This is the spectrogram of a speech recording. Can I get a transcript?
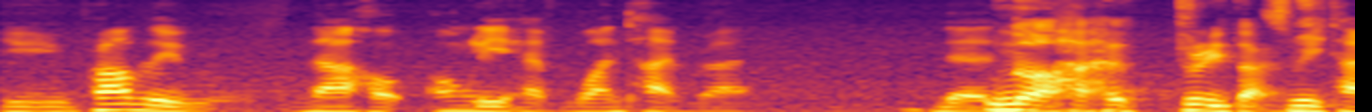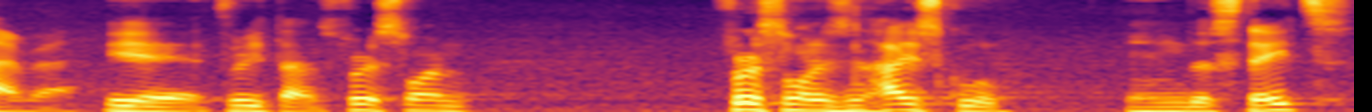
you, probably not only have one time, right? No, three times. three times, right? Yeah, three times. First one, first one is in high school in the states.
